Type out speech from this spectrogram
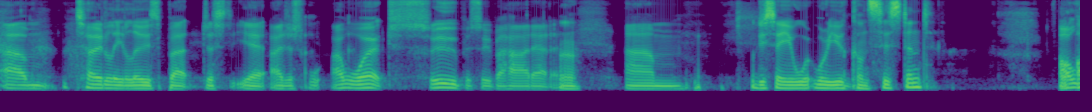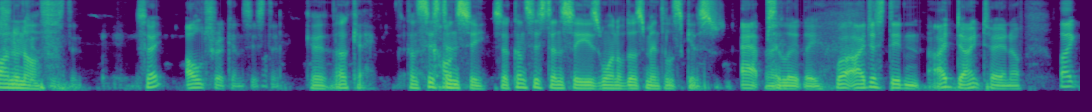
um, totally loose, but just, yeah, I just, I worked super, super hard at it. Uh. Um, Would you say you were, were you consistent? Ultra on and off. consistent. Sorry. Ultra consistent. Good. Okay. Consistency. so consistency is one of those mental skills. Absolutely. Well, I just didn't. I don't turn off. Like,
